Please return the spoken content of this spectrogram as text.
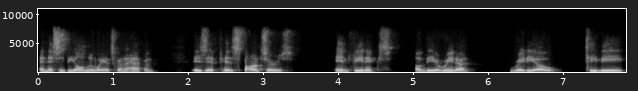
and this is the only way it's going to happen: is if his sponsors in Phoenix of the arena, radio, TV,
